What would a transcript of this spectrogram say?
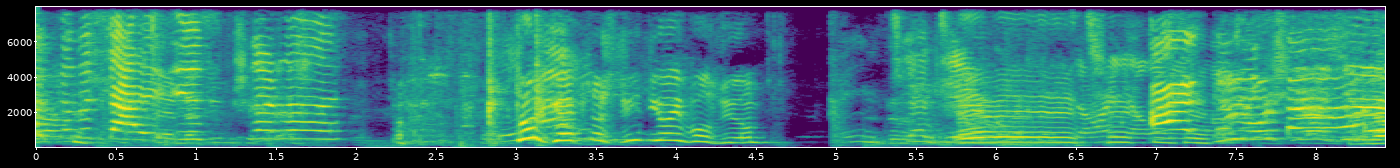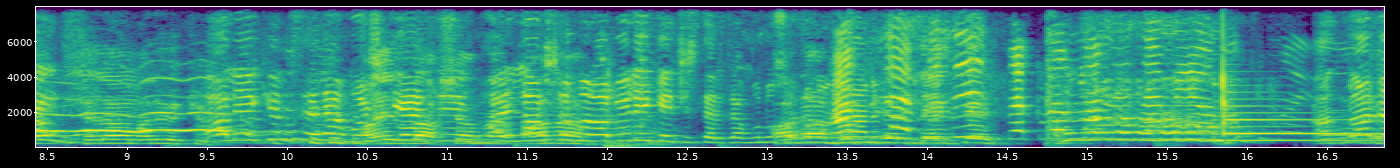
Arkadaşlar isterim. Dur Göknur videoyu bozuyorsun. Evet çok güzel. Selam, selam aleyküm. Aleyküm selam hoş Hayırlı geldin. akşamlar. Hayırlı Anam. akşamlar. Böyle geç istersen bunu sonra Anam ayağını gel ver. gel gel. Azma da öyle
